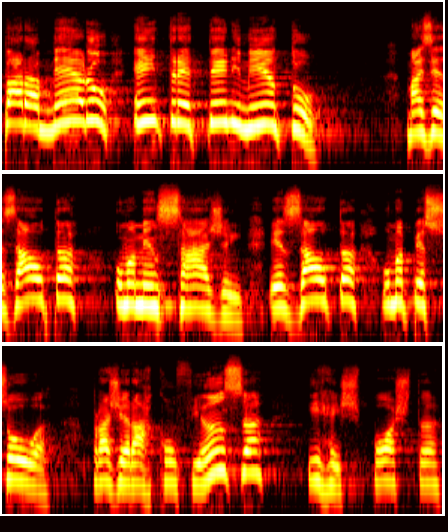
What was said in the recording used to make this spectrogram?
para mero entretenimento, mas exalta uma mensagem, exalta uma pessoa para gerar confiança e resposta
